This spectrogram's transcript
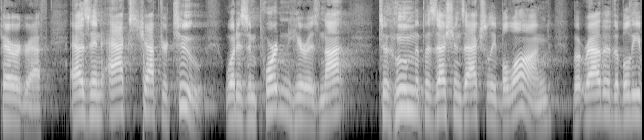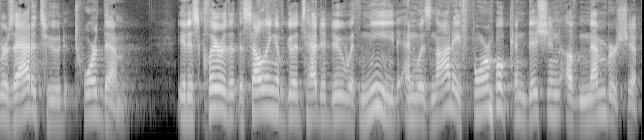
paragraph. As in Acts chapter 2, what is important here is not to whom the possessions actually belonged, but rather the believer's attitude toward them. it is clear that the selling of goods had to do with need and was not a formal condition of membership.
